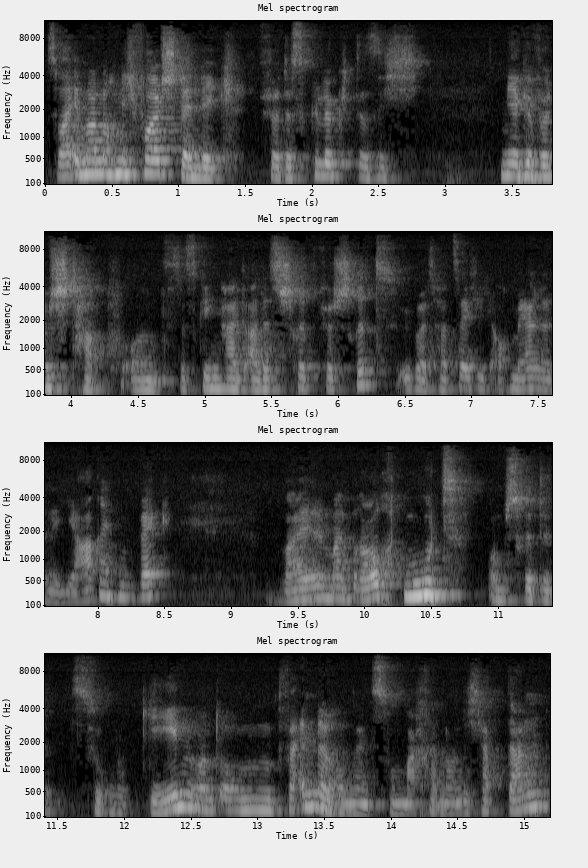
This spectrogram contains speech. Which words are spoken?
es war immer noch nicht vollständig für das Glück, das ich mir gewünscht habe. Und das ging halt alles Schritt für Schritt über tatsächlich auch mehrere Jahre hinweg, weil man braucht Mut, um Schritte zu gehen und um Veränderungen zu machen. Und ich habe dann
